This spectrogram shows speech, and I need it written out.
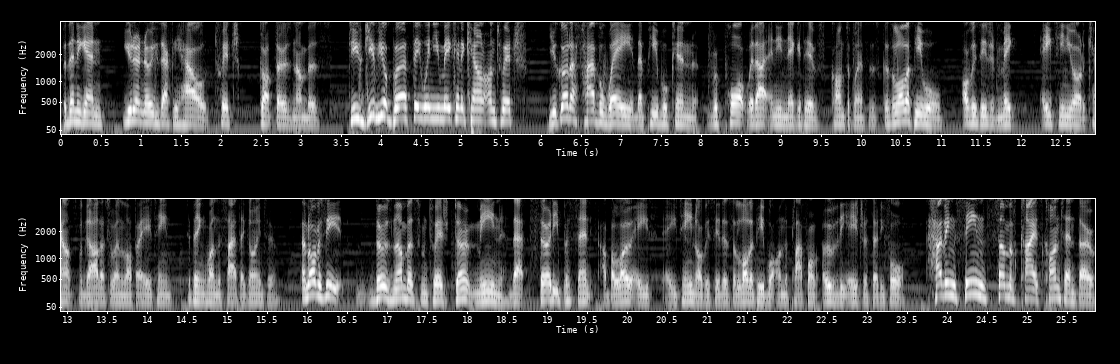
But then again, you don't know exactly how Twitch got those numbers. Do you give your birthday when you make an account on Twitch? You gotta have a way that people can report without any negative consequences. Because a lot of people obviously just make 18 year old accounts regardless of not they're 18, depending upon the site they're going to. And obviously, those numbers from Twitch don't mean that 30% are below 18. Obviously, there's a lot of people on the platform over the age of 34. Having seen some of Kai's content, though,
